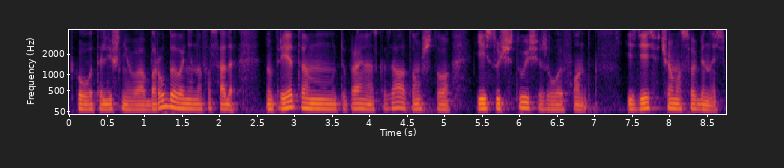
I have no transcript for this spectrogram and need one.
какого-то лишнего оборудования на фасадах, но при этом ты правильно сказал о том, что есть существующий жилой фонд. И здесь в чем особенность?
